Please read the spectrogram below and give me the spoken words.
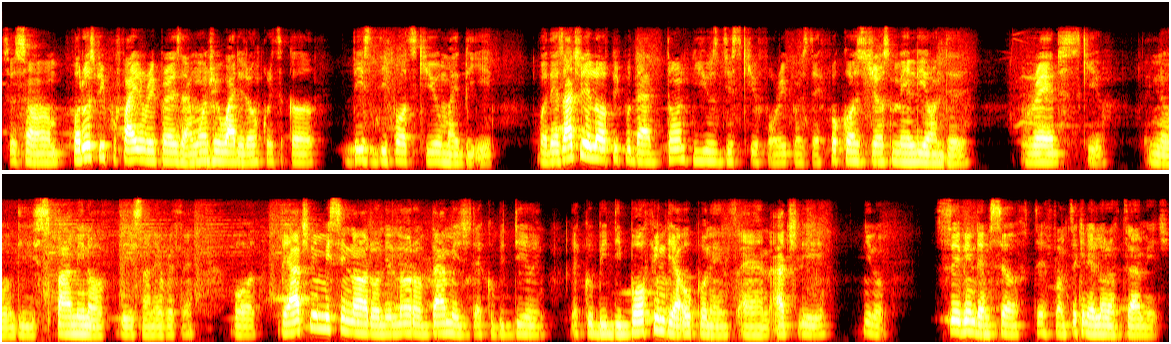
So some for those people fighting Reapers and wondering why they don't critical, this default skill might be it. But there's actually a lot of people that don't use this skill for Reapers. They focus just mainly on the red skill, you know, the spamming of this and everything. But they're actually missing out on a lot of damage they could be dealing. They could be debuffing their opponents and actually you know, saving themselves from taking a lot of damage.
